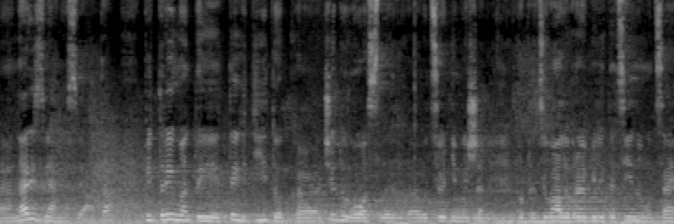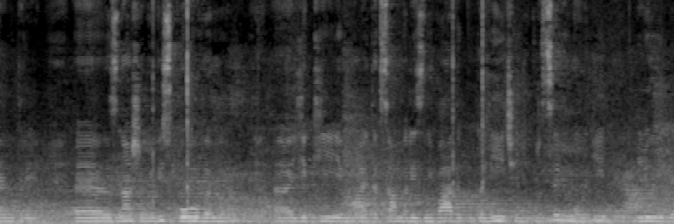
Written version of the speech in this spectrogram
е, на різдвяні свята підтримати тих діток е, чи дорослих. Е, От сьогодні ми ще попрацювали в реабілітаційному центрі з нашими військовими, е, які мають так само різні вади, покалічені, красиві молоді люди.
